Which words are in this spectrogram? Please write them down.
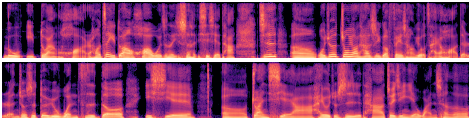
录一段话，然后这一段话我真的是很谢谢他。其实，嗯、我觉得钟瑶他是一个非常有才华的人，就是对于文字的一些。呃，撰写啊，还有就是他最近也完成了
